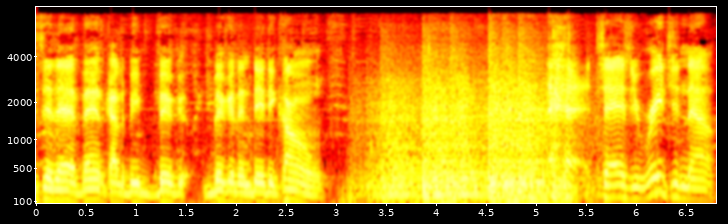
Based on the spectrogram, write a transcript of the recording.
He said that advance got to be bigger, bigger than Diddy Kong. Chaz, you reaching now.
